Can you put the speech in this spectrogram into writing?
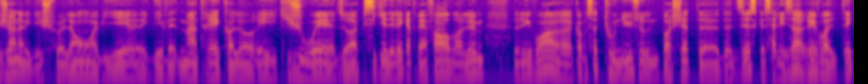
jeunes avec des cheveux longs, habillés avec des vêtements très colorés et qui jouaient euh, du rock psychédélique à très fort volume. De les voir comme ça tout nus sur une pochette de disque, ça les a révoltés.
